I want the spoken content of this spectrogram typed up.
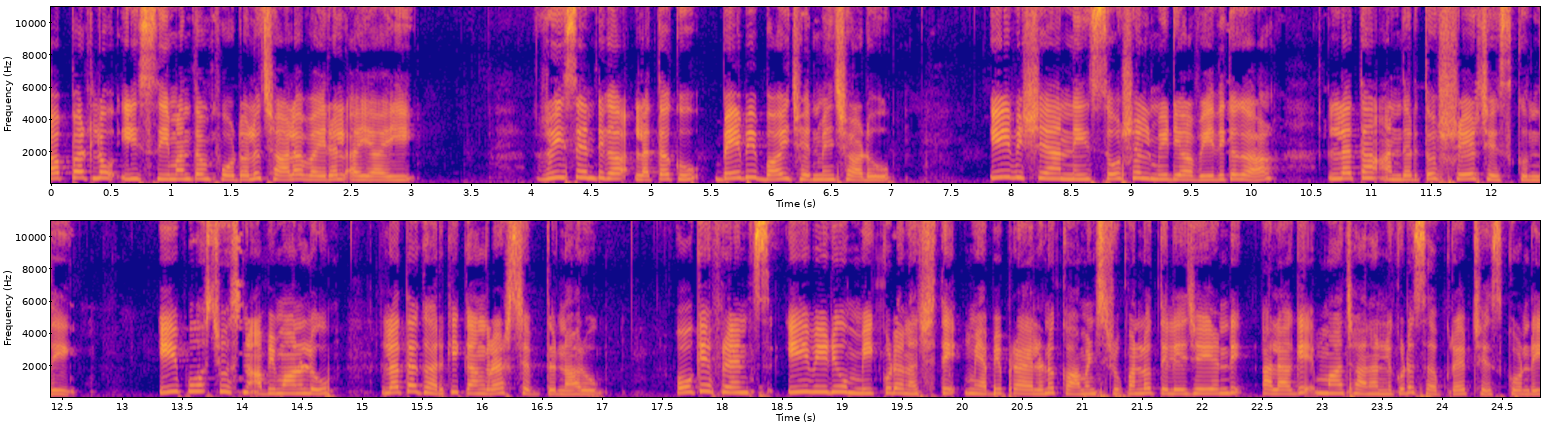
అప్పట్లో ఈ సీమంతం ఫోటోలు చాలా వైరల్ అయ్యాయి. రీసెంట్గా లతకు బేబీ బాయ్ జన్మించాడు. ఈ విషయాన్ని సోషల్ మీడియా వేదికగా లత అందరితో షేర్ చేసుకుంది. ఈ పోస్ట్ చూసిన అభిమానులు లత గారికి కంగ్రాట్స్ చెప్తున్నారు. ఓకే ఫ్రెండ్స్ ఈ వీడియో మీకు కూడా నచ్చితే మీ అభిప్రాయాలను కామెంట్స్ రూపంలో తెలియజేయండి. అలాగే మా ఛానల్ని కూడా సబ్స్క్రైబ్ చేసుకోండి.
